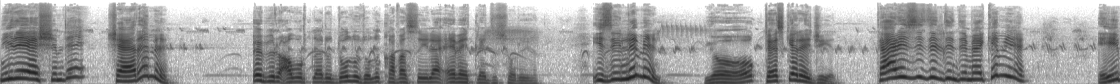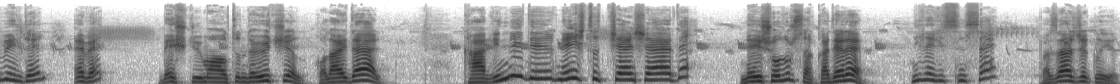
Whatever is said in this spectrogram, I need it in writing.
Nereye şimdi? Şehre mi? Öbür avurtları dolu dolu kafasıyla evetledi soruyu. İzinli mi? Yok, tezkereciyim. Terhis edildin demek mi? İyi bildin. Evet. Beş düğme altında üç yıl. Kolay değil. Kavlin nedir? Ne iş tutacaksın şehirde? Ne iş olursa kadere. Nerelisin sen? Pazarcıklıyım.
